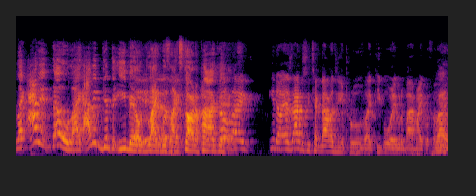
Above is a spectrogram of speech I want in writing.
Like, I didn't know. Like, I didn't get the email. Yeah, like, was like start a podcast. like you know, as obviously technology improved, like people were able to buy microphones Right.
